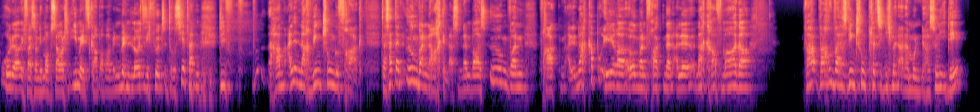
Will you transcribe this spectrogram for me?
oder ich weiß noch nicht mal, ob es damals schon E-Mails gab, aber wenn, wenn Leute sich für uns interessiert hatten, die haben alle nach Wing Chun gefragt. Das hat dann irgendwann nachgelassen. Dann war es irgendwann, fragten alle nach Capoeira, irgendwann fragten dann alle nach Graf Mager. War, warum war das Wing Chun plötzlich nicht mehr in aller Munde? Hast du eine Idee?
